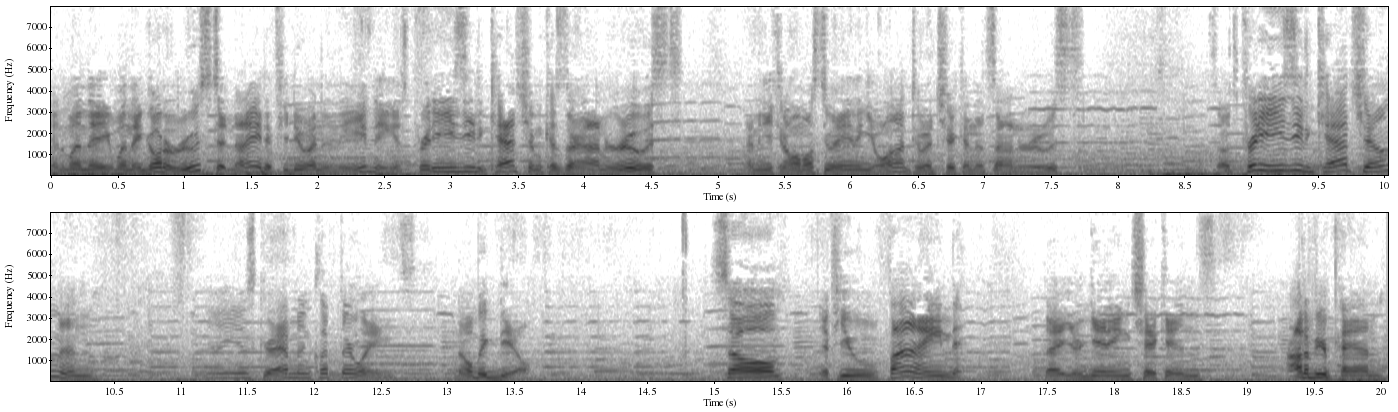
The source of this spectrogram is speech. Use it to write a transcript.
and when they when they go to roost at night, if you do it in the evening, it's pretty easy to catch them because they're on roost. I mean, you can almost do anything you want to a chicken that's on roost. So it's pretty easy to catch them, and you, know, you just grab them and clip their wings. No big deal. So if you find that you're getting chickens out of your pen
